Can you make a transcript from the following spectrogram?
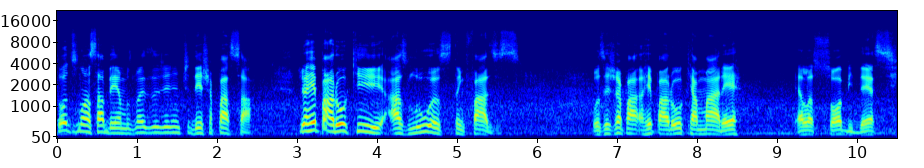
todos nós sabemos, mas a gente deixa passar. Já reparou que as luas têm fases? Você já reparou que a maré ela sobe e desce?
